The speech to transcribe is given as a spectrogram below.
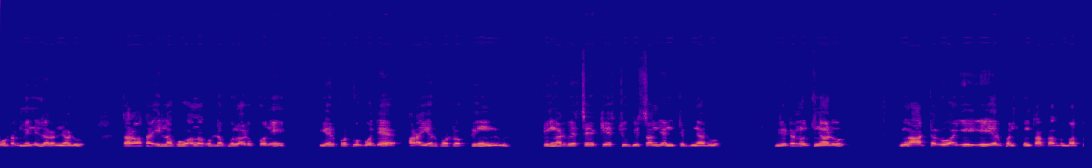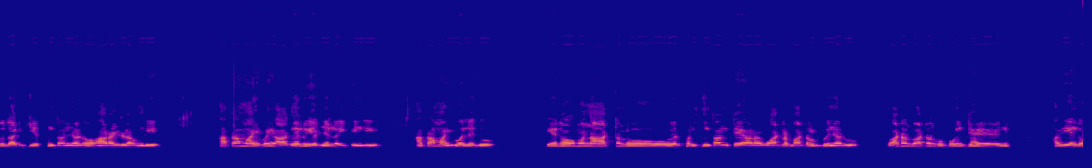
హోటల్ మేనేజర్ అన్నాడు. తర్వాత ఇళ్ళకు వాళ్ళకు డబ్బులు అడుక్కొని ఎయిర్పోర్ట్కు పోతే ఆడ ఎయిర్పోర్ట్లో ఫింగర్ వేస్తే కేసు చూపిస్తుంది అని చెప్పినాడు. రిటర్న్ వచ్చినాడు. ఇంకా అట్టలు అయ్యి ఇవి ఏర్పరచుకుంటా బతుకుదాడి చేసుకుంటా అన్నాడు. ఆడ ఇలా ఉండి. అకామ అయిపోయి ఆరు నెలలు ఏడు నెలలు అయిపోయింది. అకామా ఇవ్వలేదు. ఏదో మన అట్టలు ఏర్పరచుకుంటా అంటే ఆడ వాటర్ బాటిల్ పోయినారు. వాటర్ బాటిల్ పోయితే పోయింటే అది ఏందో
